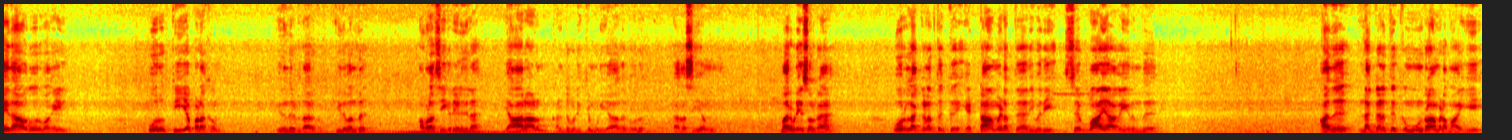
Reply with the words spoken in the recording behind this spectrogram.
ஏதாவது ஒரு வகையில் ஒரு தீய பழக்கம் இருந்துகிட்டு தான் இருக்கும். இது வந்து அவ்வளோ சீக்கிரம் எளிதில் யாராலும் கண்டுபிடிக்க முடியாத ஒரு ரகசியம். மறுபடியும் சொல்கிறேன் ஒரு லக்னத்துக்கு எட்டாம் இடத்து அதிபதி செவ்வாயாக இருந்து அது லக்னத்திற்கு மூன்றாம் இடமாகி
